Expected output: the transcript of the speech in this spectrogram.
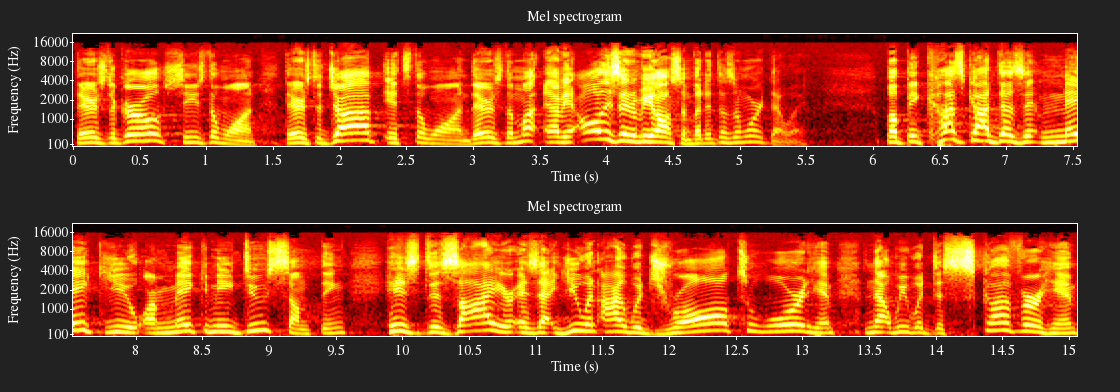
There's the girl, she's the one. There's the job, it's the one. There's the money. I mean, all these things would be awesome, but it doesn't work that way. But because God doesn't make you or make me do something, His desire is that you and I would draw toward Him and that we would discover Him.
